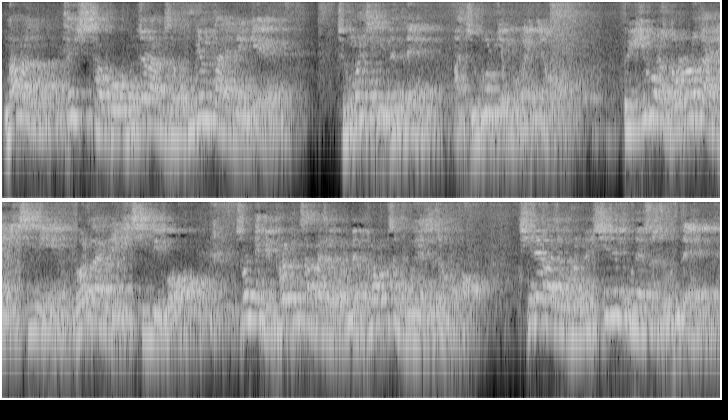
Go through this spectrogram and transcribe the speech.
나는 택시 타고 운전하면서 구경 다니는 게 정말 재밌는데 안 즐거울 게 뭐가 있냐고. 그 이분은 놀러 게 취미예요. 놀러 게 취미고 손님이 팔공산 가자고 그러면 팔공산 구경해서 좋고 시내 가자고 그러면 시내 구경해서 좋은데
